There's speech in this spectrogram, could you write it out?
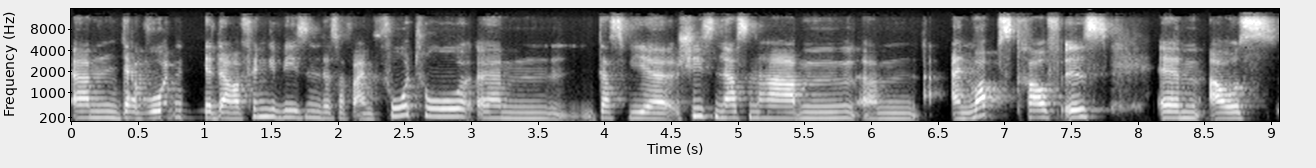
Ähm, da wurden wir darauf hingewiesen, dass auf einem Foto, ähm, das wir schießen lassen haben, ähm, ein Mops drauf ist ähm, aus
